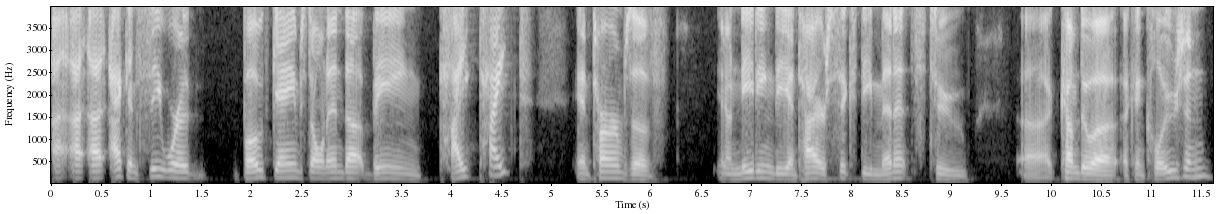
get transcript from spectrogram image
I, I, I can see where both games don't end up being tight, tight in terms of you know needing the entire 60 minutes to uh, come to a, a conclusion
